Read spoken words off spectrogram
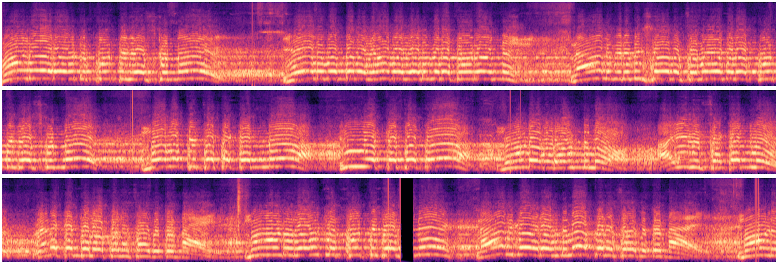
మూడో రౌండ్ పూర్తి చేసుకున్నాయి. ఏడు వందల యాభై అడుగుల దూరాన్ని నాలుగు నిమిషాల సమయంలో పూర్తి చేసుకున్నాయి. మొదటి జత కన్నా ఈ యొక్క జత మూడవ రౌండ్లో ఐదు సెకండ్లు వెనకంజలో కొనసాగుతున్నాయి. మూడు రౌండ్లు పూర్తి చేసుకుని నాలుగవ రౌండ్లో కొనసాగుతున్నాయి. మూడు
